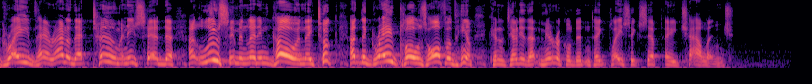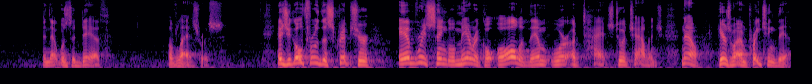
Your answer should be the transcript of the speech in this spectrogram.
grave there, out of that tomb, and he said, uh, uh, Loose him and let him go. And they took the grave clothes off of him. Can I tell you that miracle didn't take take place except a challenge, and that was the death of Lazarus. As you go through the scripture, every single miracle, all of them were attached to a challenge. Now, here's why I'm preaching this.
